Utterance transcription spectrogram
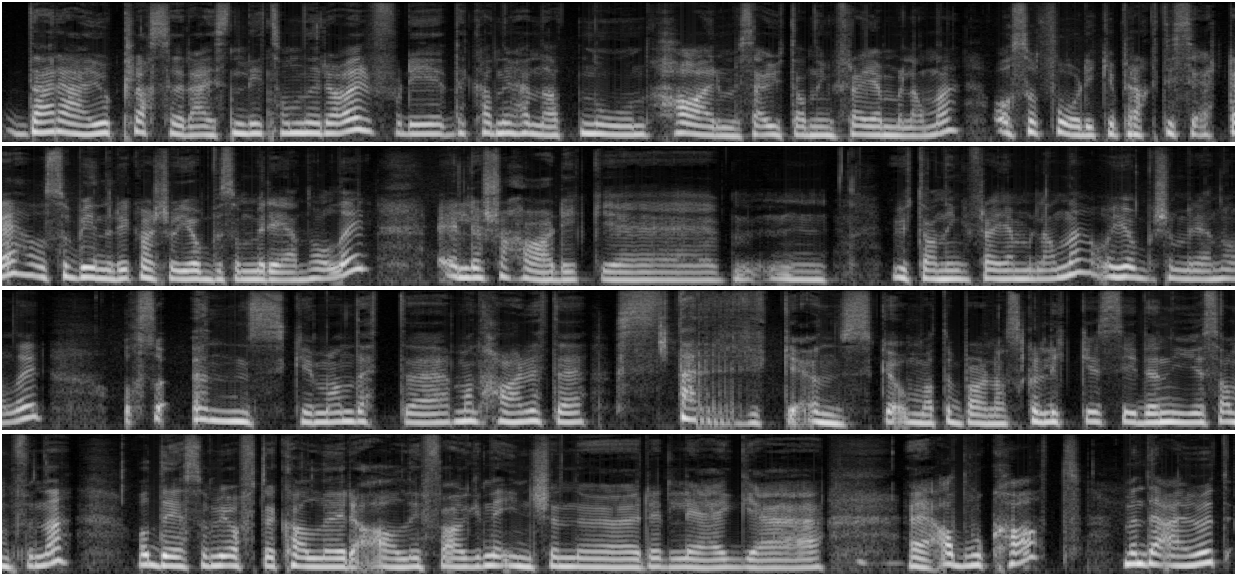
der er jo klassereisen litt sånn rar, fordi det kan jo hende at noen har med seg utdanning fra hjemmelandet, og så får de ikke praktisert det, og så begynner de kanskje å jobbe som renholder. Eller så har de ikke mm, utdanning fra hjemmelandet og jobber som renholder. Og så ønsker man dette Man har dette sterke ønsket om at barna skal lykkes i det nye samfunnet. Og det som vi ofte kaller ali-fagene, ingeniør, lege, eh, advokat. Men det er jo et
